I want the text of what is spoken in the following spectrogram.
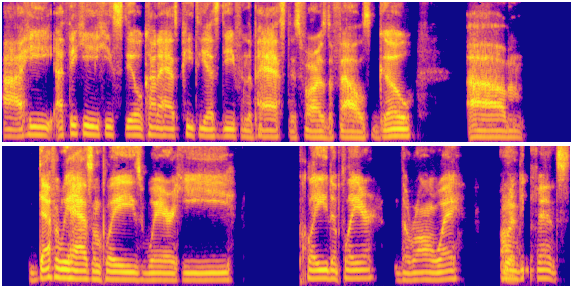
uh, he, I think he he still kind of has PTSD from the past as far as the fouls go. Um, definitely has some plays where he played a player the wrong way on yeah. defense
